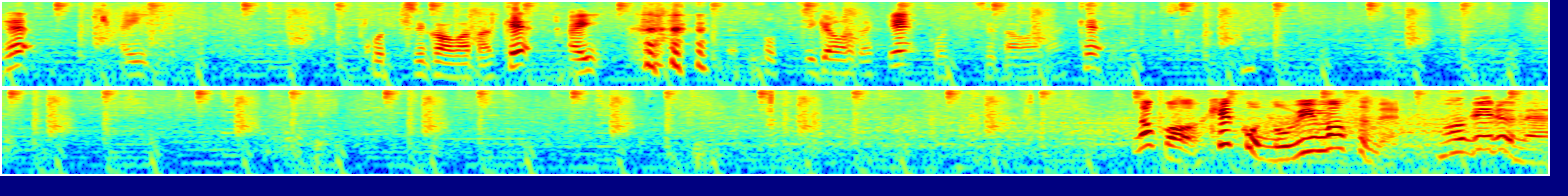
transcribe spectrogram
れで。はいこっち側だけ。はい。そっち側だけ。こっち側だけ。なんか結構伸びますね。伸びるね、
